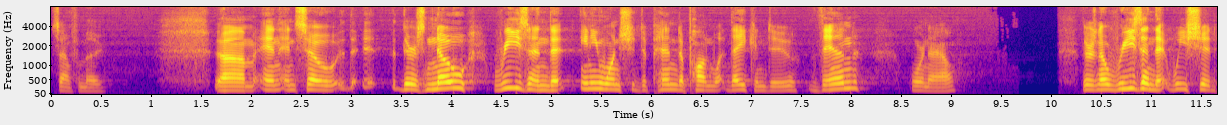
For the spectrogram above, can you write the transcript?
Sound familiar? Um, and, and so th- there's no reason that anyone should depend upon what they can do then or now. There's no reason that we should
